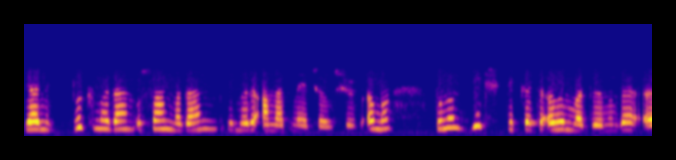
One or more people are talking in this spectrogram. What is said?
yani bıkmadan, usanmadan bunları anlatmaya çalışıyoruz. Ama bunun hiç dikkate alınmadığını da e,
